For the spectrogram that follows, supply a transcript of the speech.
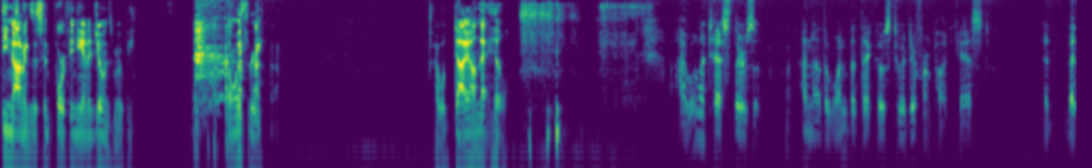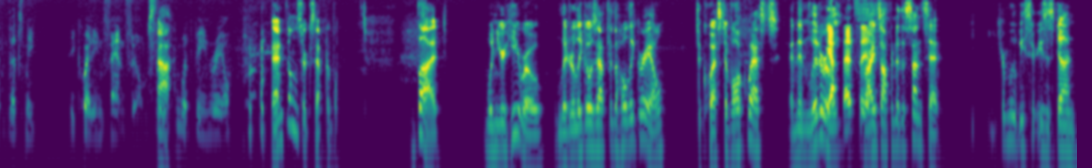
the non existent fourth Indiana Jones movie. Only three. I will die on that hill. I will attest there's a, another one, but that goes to a different podcast. That, that that's me equating fan films ah. with being real. fan films are acceptable. But when your hero literally goes after the Holy Grail, the quest of all quests, and then literally yeah, that's rides it. off into the sunset, your movie series is done.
